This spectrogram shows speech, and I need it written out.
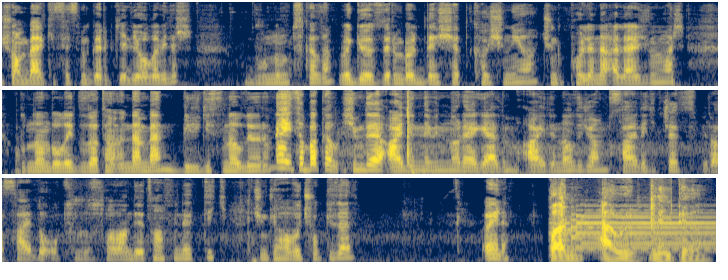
Şu an belki sesimi garip geliyor olabilir. Burnum tıkalı ve gözlerim böyle dehşet kaşınıyor. Çünkü polene alerjim var. Bundan dolayı da zaten önden ben bilgisini alıyorum. Neyse bakalım. Şimdi Aylin'in evinin oraya geldim. Aylin'i alacağım. Sahile gideceğiz. Biraz sahilde otururuz falan diye tahmin ettik. Çünkü hava çok güzel. Öyle. One hour later.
